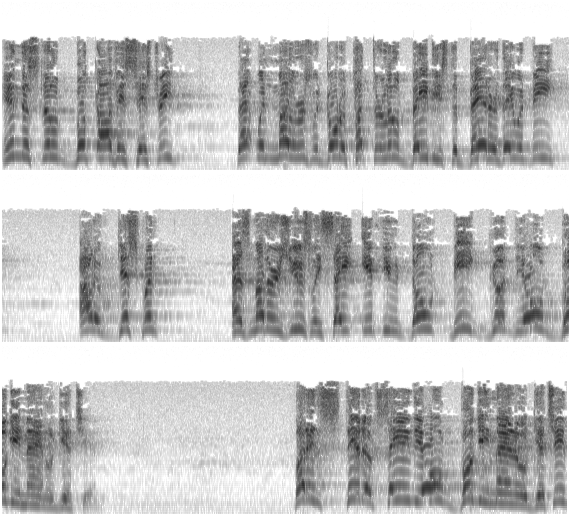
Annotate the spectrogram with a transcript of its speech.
in this little book of his history, that when mothers would go to put their little babies to bed or they would be out of discipline, as mothers usually say, if you don't be good, the old boogeyman will get you. But instead of saying the old boogeyman will get you,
